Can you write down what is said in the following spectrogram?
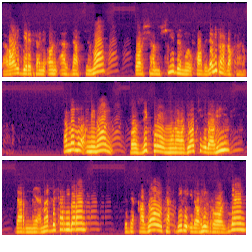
برای گرفتن آن از دست ما با شمشیر به مقابله میپرداختند. اما مؤمنان با ذکر و مناجات الهی در نعمت به سر می‌برند و به قضا و تقدیر الهی راضیاند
